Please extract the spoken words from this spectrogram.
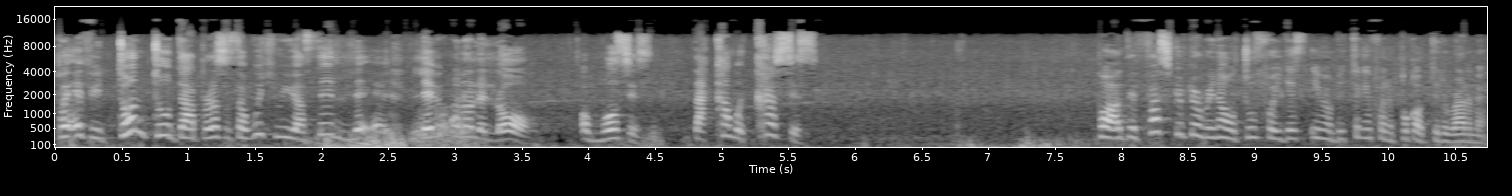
But if you don't do that, brothers and sisters, which means you are still li- eh, living under the law of Moses that come with curses. But the first scripture we now do for you this evening will be taken from the book of Deuteronomy.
